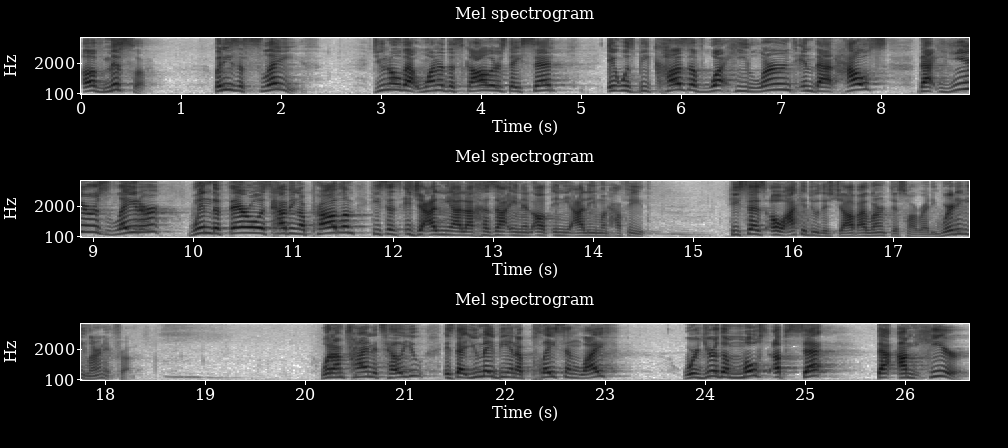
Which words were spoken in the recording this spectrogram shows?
of Misr. But he's a slave. Do you know that one of the scholars they said it was because of what he learned in that house that years later, when the Pharaoh is having a problem, he says, Ij'alni ala khaza'in al inni alimun hafid. He says, Oh, I could do this job. I learned this already. Where did he learn it from? What I'm trying to tell you is that you may be in a place in life where you're the most upset that I'm here.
